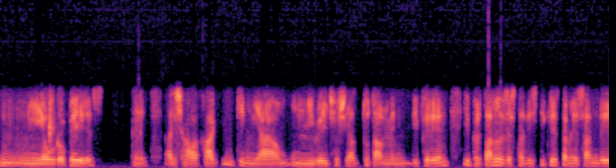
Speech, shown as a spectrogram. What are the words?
ni europees, Eh, això fa que hi ha un nivell social totalment diferent i, per tant, les estadístiques també s'han de,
